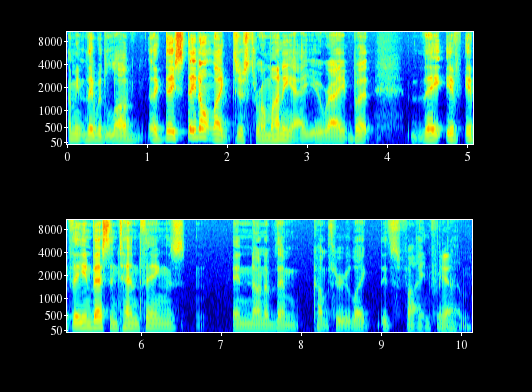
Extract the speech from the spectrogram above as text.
I mean they would love like they they don't like just throw money at you right but they if if they invest in 10 things and none of them come through like it's fine for Yeah. them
